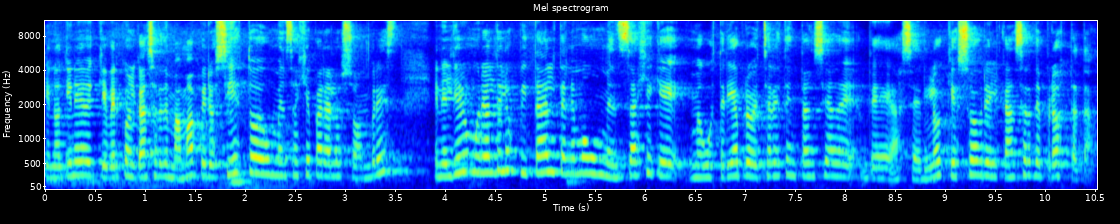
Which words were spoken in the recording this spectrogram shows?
que no tiene que ver con el cáncer de mama, pero sí esto es un mensaje para los hombres. En el Diario Mural del Hospital tenemos un mensaje que me gustaría aprovechar esta instancia de, hacerlo, que es sobre el cáncer de próstata.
